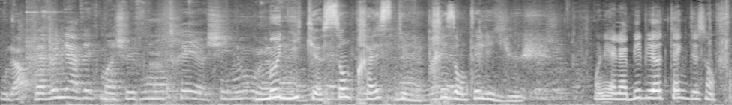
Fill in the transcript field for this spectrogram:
Oula. Ben, venez avec moi, je vais vous montrer euh, chez nous. Monique s'empresse de lui présenter les lieux. On est à la bibliothèque des enfants.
